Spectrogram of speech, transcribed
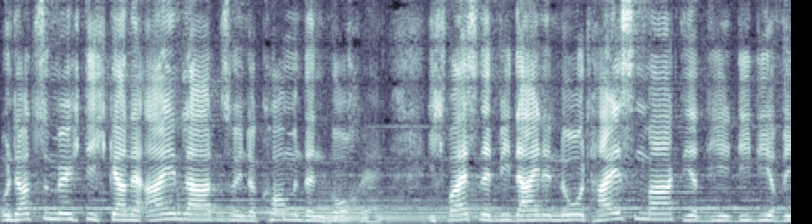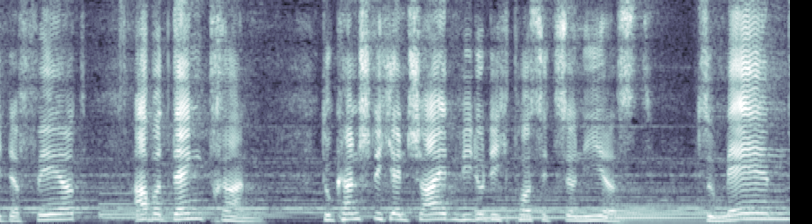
Und dazu möchte ich gerne einladen, so in der kommenden Woche. Ich weiß nicht, wie deine Not heißen mag, die, die, die dir widerfährt, aber denk dran, du kannst dich entscheiden, wie du dich positionierst. Zu mähen,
